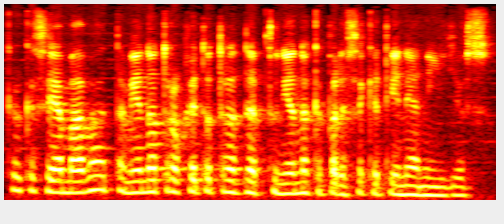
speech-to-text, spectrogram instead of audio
creo que se llamaba, también otro objeto transneptuniano que parece que tiene anillos.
